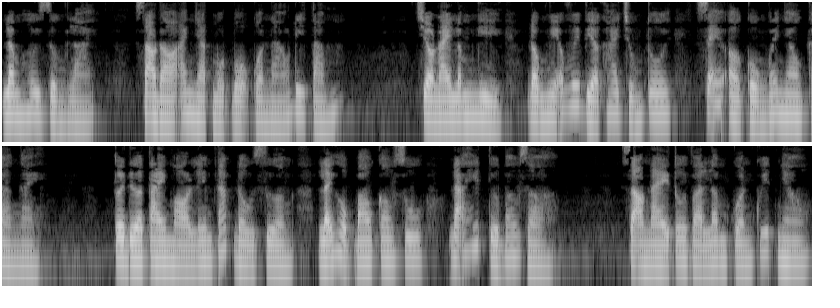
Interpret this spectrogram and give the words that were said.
Lâm hơi dừng lại. Sau đó anh nhặt một bộ quần áo đi tắm. Chiều nay Lâm nghỉ, đồng nghĩa với việc hai chúng tôi sẽ ở cùng với nhau cả ngày. Tôi đưa tay mò lên tắp đầu giường, lấy hộp bao cao su đã hết từ bao giờ. Dạo này tôi và Lâm quấn quýt nhau.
